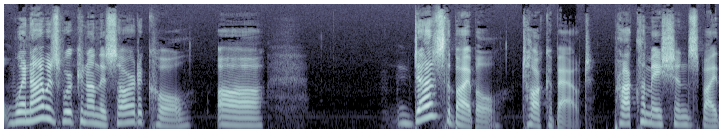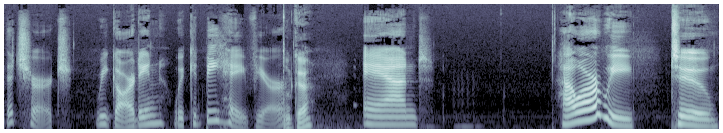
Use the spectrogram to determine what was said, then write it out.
when I was working on this article, uh, does the Bible talk about proclamations by the church regarding wicked behavior? Okay. And how are we to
